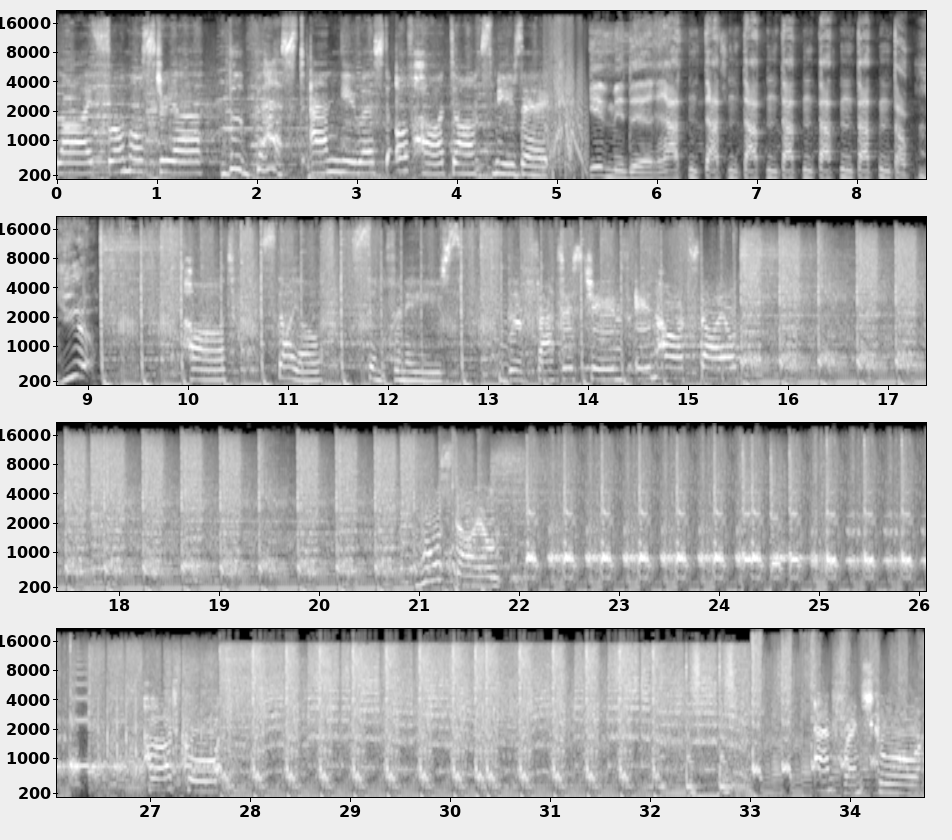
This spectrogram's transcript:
Live from Austria, the best and newest of hard dance music. Give me the ratten, datten, datten, datten, datten, datten, datten. Yeah! Hard Style Symphonies. The fattest tunes in hard style. Raw style. And Frenchcore.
